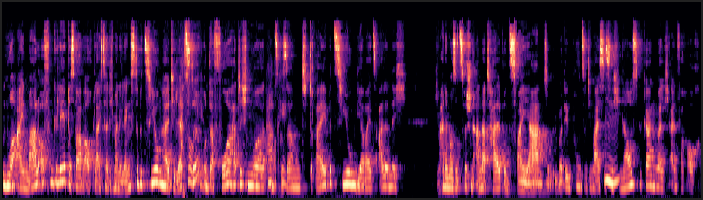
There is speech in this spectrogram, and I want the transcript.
nur einmal offen gelebt. Das war aber auch gleichzeitig meine längste Beziehung, halt die letzte. okay. Und davor hatte ich nur Ah, okay. insgesamt drei Beziehungen, die aber jetzt alle nicht, die waren immer so zwischen anderthalb und zwei Jahren. So über den Punkt sind die meistens Mhm. nicht hinausgegangen, weil ich einfach auch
